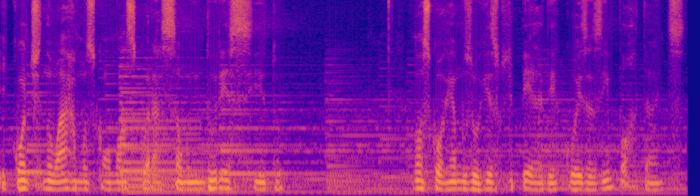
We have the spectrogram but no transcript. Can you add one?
e continuarmos com o nosso coração endurecido, nós corremos o risco de perder coisas importantes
